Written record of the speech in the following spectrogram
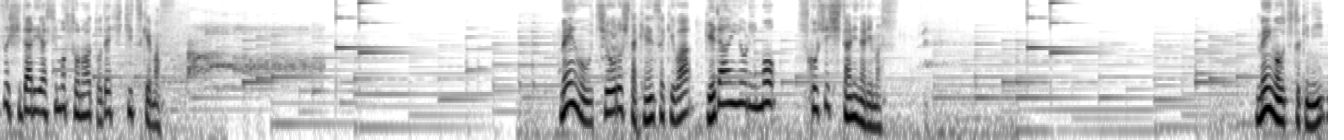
ず左足もその後で引きつけます。面を打ち下ろした剣先は下段よりも少し下になります。面を打つときに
